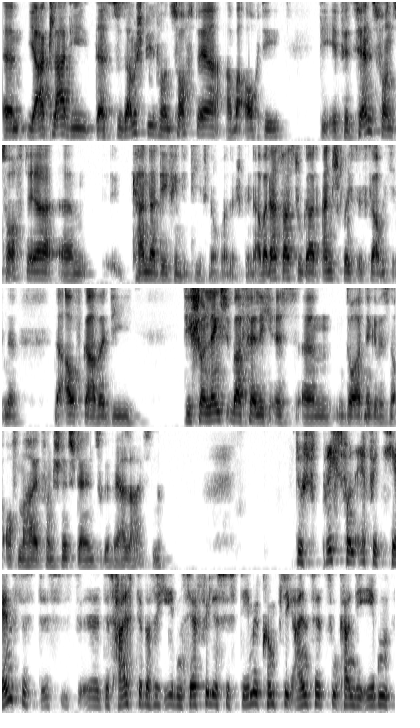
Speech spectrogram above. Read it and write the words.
ähm, ja, klar, die, das Zusammenspiel von Software, aber auch die, die Effizienz von Software ähm, kann da definitiv eine Rolle spielen. Aber das, was du gerade ansprichst, ist, glaube ich, eine, eine Aufgabe, die, die schon längst überfällig ist, ähm, dort eine gewisse Offenheit von Schnittstellen zu gewährleisten. Du sprichst von Effizienz, das, das, äh, das heißt ja, dass ich eben sehr viele Systeme künftig einsetzen kann, die eben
